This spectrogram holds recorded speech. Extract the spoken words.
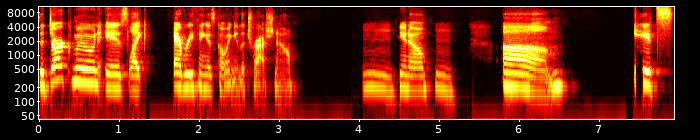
The dark moon is like everything is going in the trash now. Mm. You know, mm. um, it's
